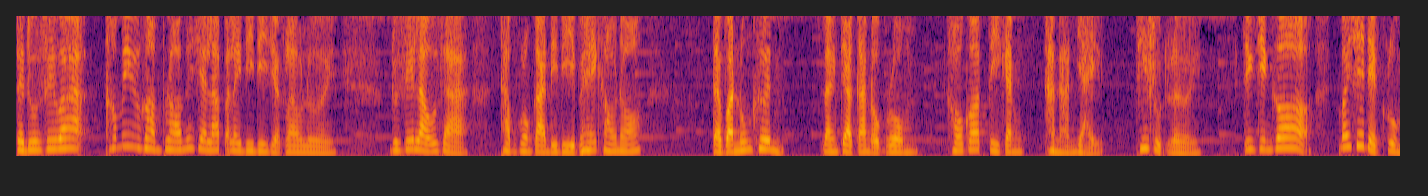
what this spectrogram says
ต่ดูซิว่าเขาไม่มีความพร้อมที่จะรับอะไรดี ๆ จากเราเลย ดูซิเราอุตส่าห์ทำโครงการดีๆ ไปให้เขาเนาะแต่วันนุ่งขึ้นหลังจากการอบรมเขาก็ตีกันขนาดใหญ่ที่สุดเลย จริง ๆ ก็ไม่ใช่เด็กกลุ่ม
